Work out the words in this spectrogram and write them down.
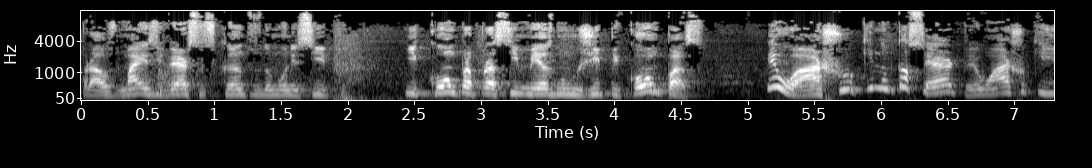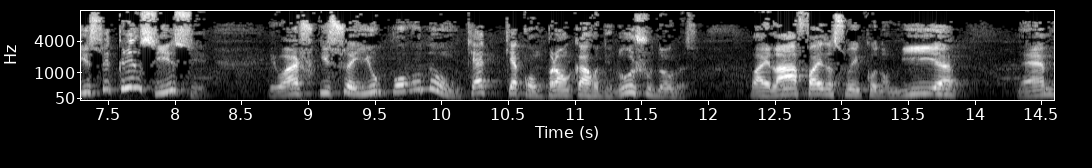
para os mais diversos cantos do município e compra para si mesmo um Jeep Compass, eu acho que não está certo. Eu acho que isso é criancice. Eu acho que isso aí o povo não quer, quer comprar um carro de luxo, Douglas. Vai lá, faz a sua economia, né?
